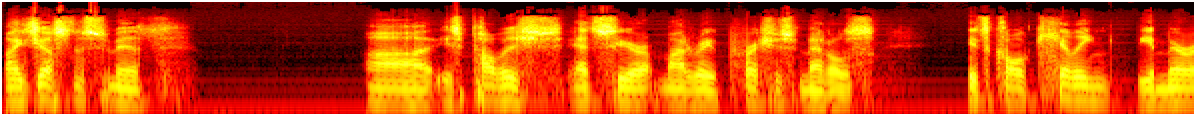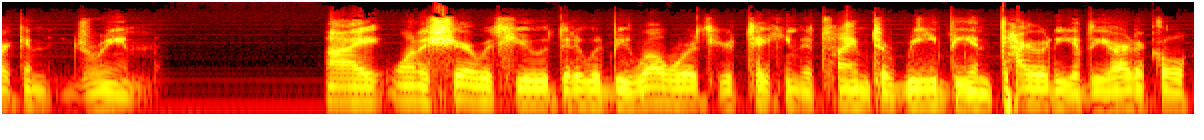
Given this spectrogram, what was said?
by Justin Smith uh, is published at Sierra Madre Precious Metals. It's called Killing the American Dream. I want to share with you that it would be well worth your taking the time to read the entirety of the article.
